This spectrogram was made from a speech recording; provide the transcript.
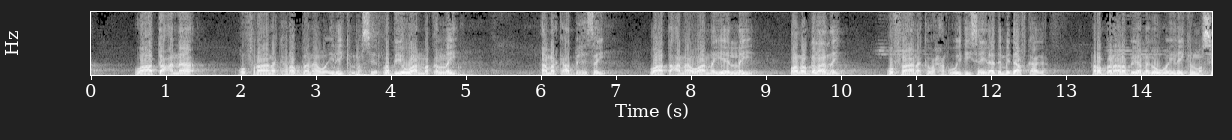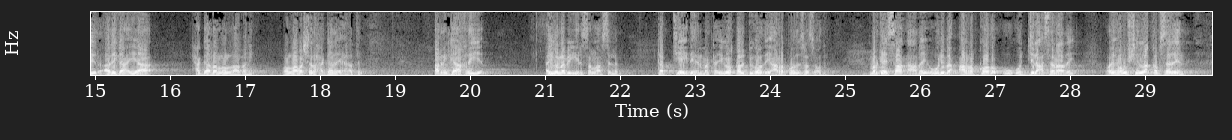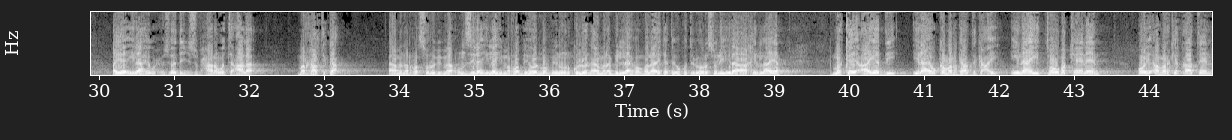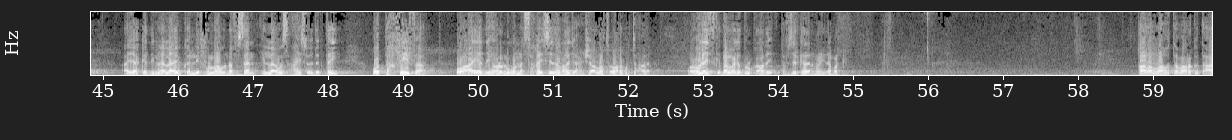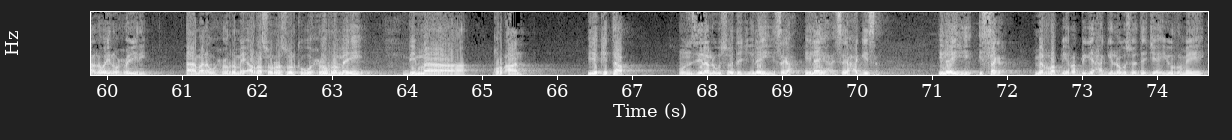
wa aطacnaa gufraanaka rabbana wa ilayka almasiir. Rabbiyo waan maqalnay amarka aad bixisay. Wa aطacnaa waana yeelnay oon ogolaanay gufraanaka waxaan ku weydiisanaynaa dembidhaafkaaga rabbanaa rabbiga nagow wa ilayka almasiir. Adiga ayaa xaggaada loo laabani oo laabashada ay ahaatay. Arrinka akhriya ayuu nabiga yidhi sal slam tabti ay dheheen marka iyagoo qalbigooda iyo carabkooda isla socda. Markay saa dhacday oo weliba carabkooda uu u jilacsanaaday oo ay hawshii la qabsadeen ayaa ilaahay wuxuu soo dejiyey subxaana wa tacaala markhaati kac aamana arasuulu bima unzila ilayhi min rabbihi walmu'minuun kullun aamana billahi wamalaa'ikatihi wakutubihi warasulihi ila aakhiri ilaaya markay aayaddii ilaahay ka markaati kacay inay towba keeneen ooy amarkii qaateen ayaa kadibna laa yukalifu llahu nafsan ilaa wascaay soo degtay oo takhfiif ah oo aayaddii hore lagu nasakhay sida raajix insha allah tabaaraka wa oo culayska dhan laga dulqaaday. Tafsirkaadana marayna marka. Qaala allahu tabaaraka wa tacala alweyne wuxuu yidhi aamana wuxuu rumeeyey alrasuul rasuulku wuxuu qur'aan iyo kitaab unzila lagu soo deji ilayhi isaga ilayhi isaga xaggiisa. Ilayhi isaga. Min rabbihi rabbigii xaggii looga soo dejiyay ayuu rumeeyey.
